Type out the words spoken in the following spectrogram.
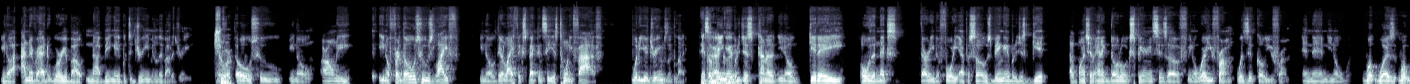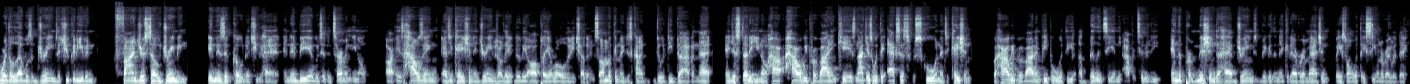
You know i, I never had to worry about not being able to dream and live out a dream. Sure for those who you know are only you know for those whose life you know their life expectancy is 25 what do your dreams look like? And so being able to just kind of you know get a over the next 30 to 40 episodes, being able to just get a bunch of anecdotal experiences of, you know, where are you from? What zip code you from? And then, you know, what was what were the levels of dreams that you could even find yourself dreaming in the zip code that you had and then be able to determine, you know, are is housing, education, and dreams, are they do they all play a role in each other? And so I'm looking to just kind of do a deep dive in that and just study, you know, how how are we providing kids not just with the access for school and education, but how are we providing people with the ability and the opportunity and the permission to have dreams bigger than they could ever imagine based on what they see on a regular day?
